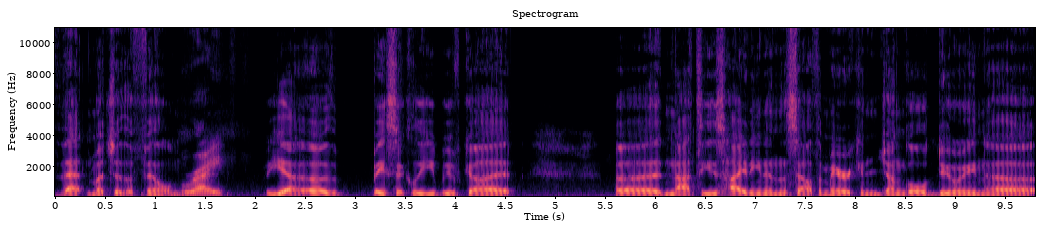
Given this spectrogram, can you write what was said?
that much of the film. Right. But yeah, uh, basically we've got uh, Nazis hiding in the South American jungle doing uh,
